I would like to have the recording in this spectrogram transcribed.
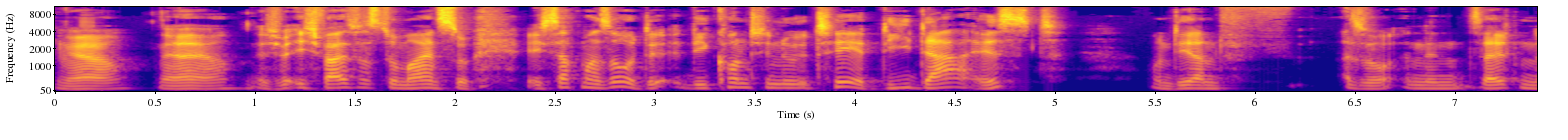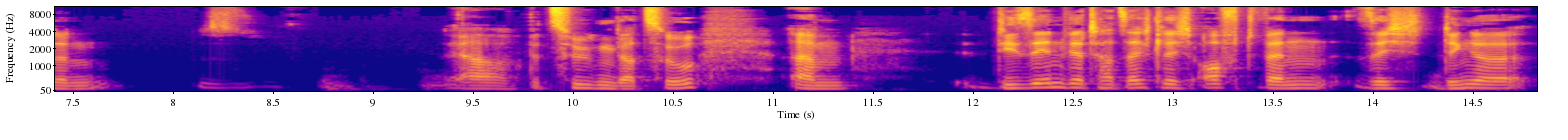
Ja, ja, ja. Ich, ich weiß, was du meinst. Du, ich sag mal so, die, die Kontinuität, die da ist und die an, also in den seltenen ja, Bezügen dazu, ähm, die sehen wir tatsächlich oft, wenn sich Dinge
